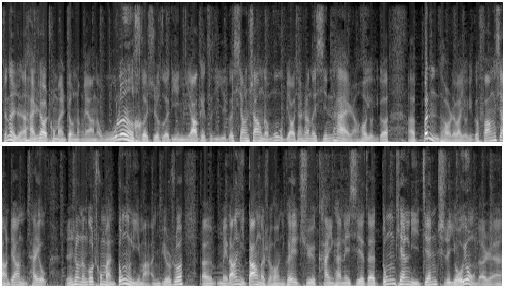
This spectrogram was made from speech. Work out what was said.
真的人还是要充满正能量的，无论何时何地，你要给自己一个向上的目标、向上的心态，然后有一个呃奔头，对吧？有一个方向，这样你才有人生能够充满动力嘛。你比如说，呃，每当你荡的时候，你可以去看一看那些在冬天里坚持游泳的人，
